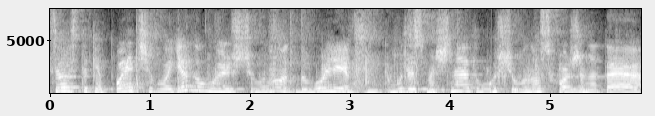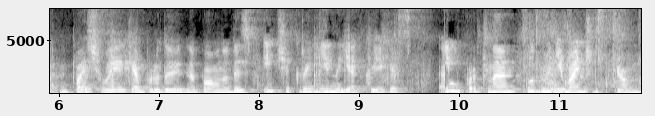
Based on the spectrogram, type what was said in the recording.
це ось таке печиво. Я думаю, що воно доволі буде смачне, тому що воно схоже на те печиво, яке продають, напевно, десь в інші країни, як якесь імпортне. Тут мені менше стрьомно.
